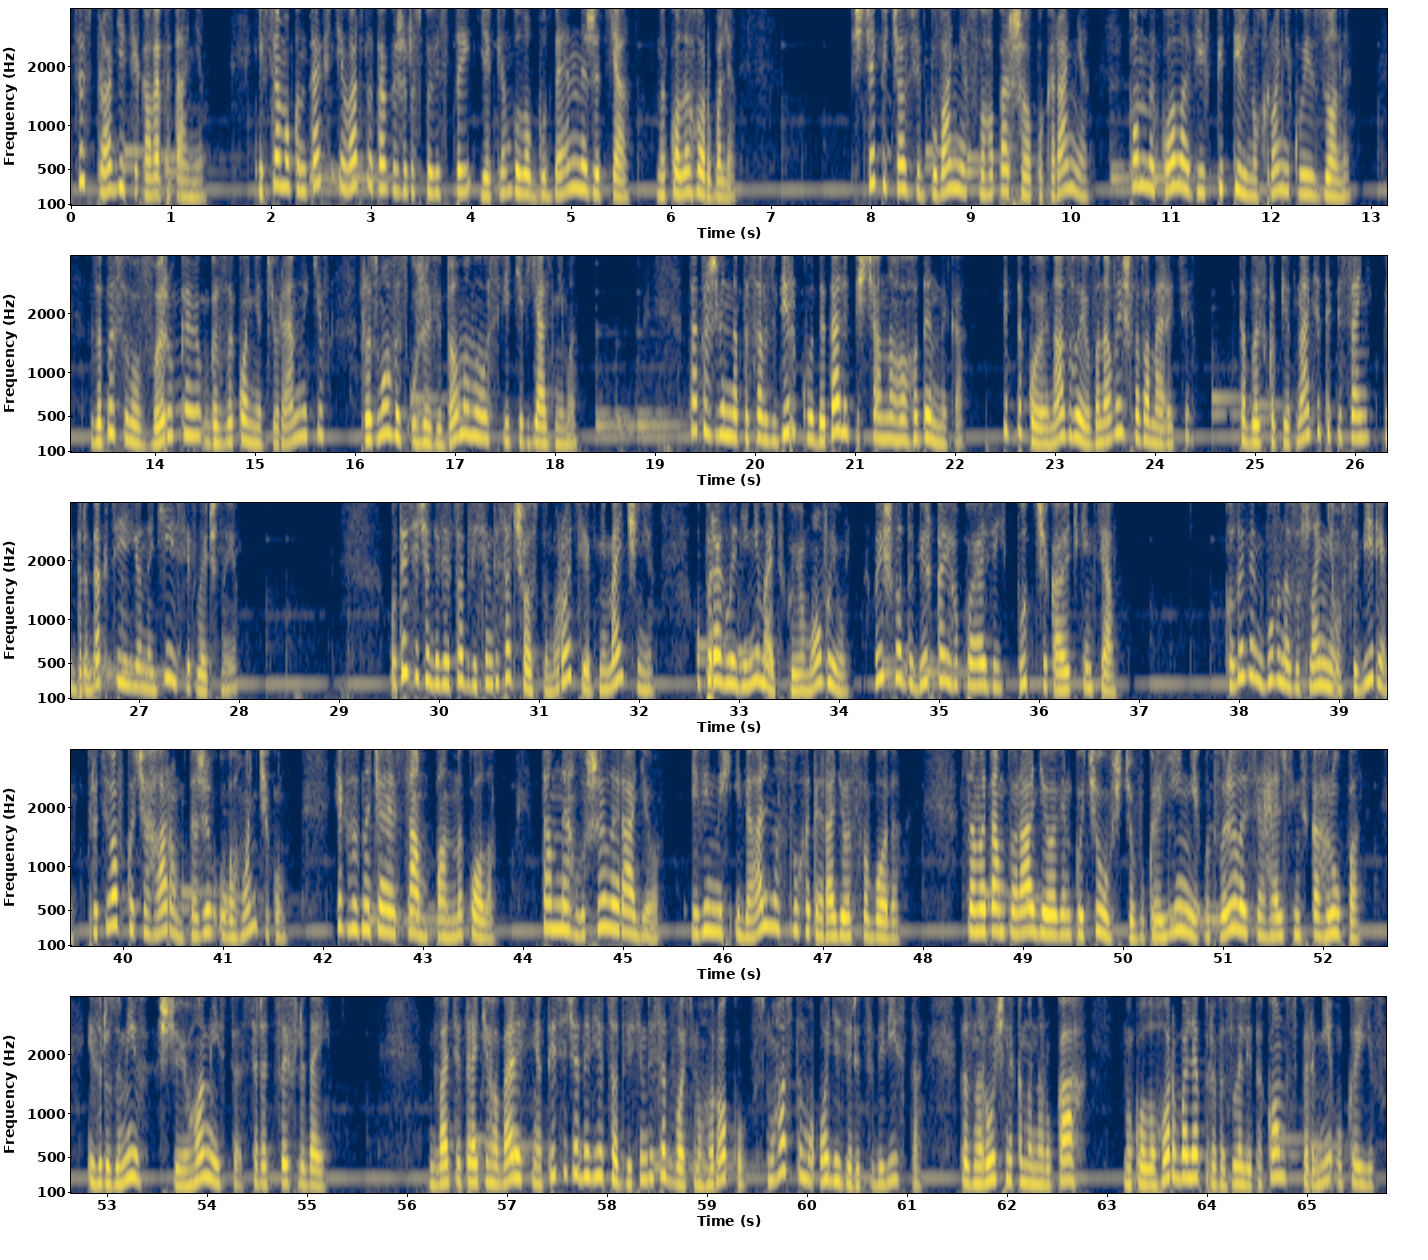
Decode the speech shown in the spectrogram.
Це справді цікаве питання. І в цьому контексті варто також розповісти, яким було буденне життя Миколи Горбаля. Ще під час відбування свого першого покарання пан Микола вів підпільну хроніку із зони, записував вироки, беззаконня тюремників, розмови з уже відомими у світі в'язнями. Також він написав збірку Деталі піщаного годинника. Під такою назвою вона вийшла в Америці та близько 15 пісень під редакцією Надії Світличної. У 1986 році в Німеччині у перекладі німецькою мовою вийшла добірка його поезій Тут чекають кінця. Коли він був на засланні у Сибірі, працював кочегаром та жив у вагончику, як зазначає сам пан Микола, там не глушили радіо, і він міг ідеально слухати Радіо Свобода. Саме там по радіо він почув, що в Україні утворилася гельсінська група, і зрозумів, що його місце серед цих людей. 23 вересня 1988 року в смугастому одязі рецидивіста та з наручниками на руках Миколу Горбаля привезли літаком з Пермі у Київ.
